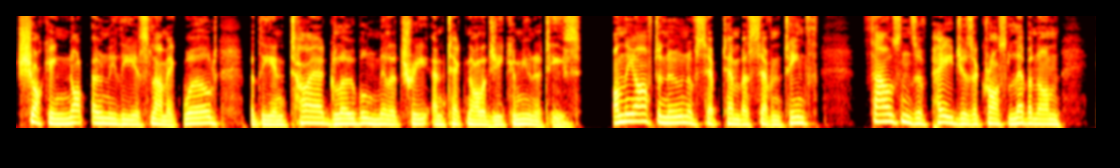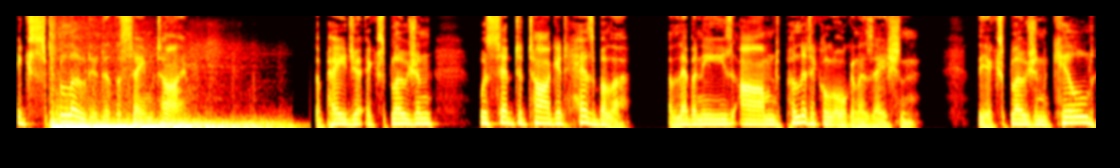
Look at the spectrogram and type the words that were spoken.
Shocking not only the Islamic world, but the entire global military and technology communities. On the afternoon of September 17th, thousands of pagers across Lebanon exploded at the same time. The pager explosion was said to target Hezbollah, a Lebanese armed political organization. The explosion killed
